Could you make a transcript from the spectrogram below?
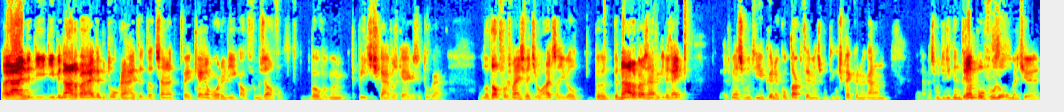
Nou ja, en die, die benaderbaarheid en betrokkenheid, dat zijn de twee kernwoorden die ik altijd voor mezelf boven mijn papiertje schrijf als ik ergens naartoe ga. Omdat dat volgens mij is wat je wil uitstellen. Je wil be- benaderbaar zijn voor iedereen. Dus mensen moeten je kunnen contacten, mensen moeten in gesprek kunnen gaan. Mensen moeten niet een drempel voelen om met je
